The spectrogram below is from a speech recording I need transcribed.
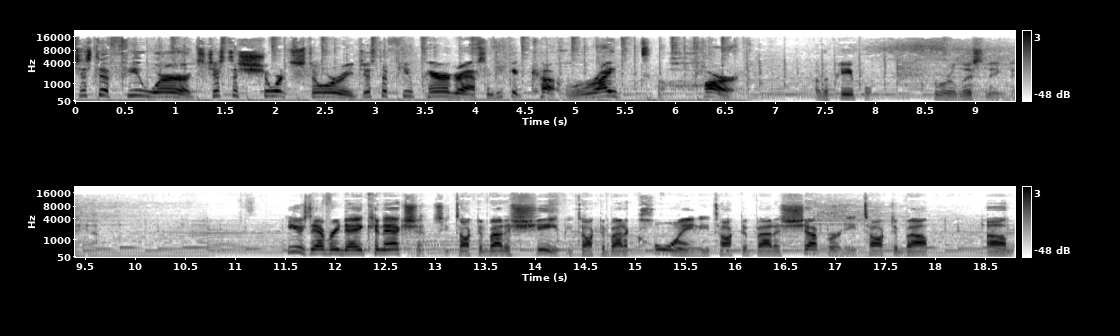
Just a few words, just a short story, just a few paragraphs, and he could cut right to the heart of the people who were listening to him. He used everyday connections. He talked about a sheep, he talked about a coin, he talked about a shepherd, he talked about um,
